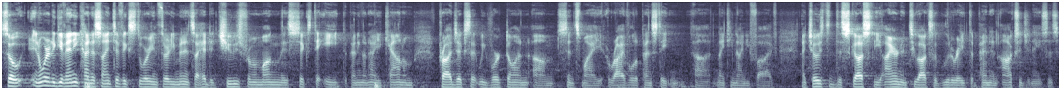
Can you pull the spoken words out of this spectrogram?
so, in order to give any kind of scientific story in 30 minutes, I had to choose from among the six to eight, depending on how you count them, projects that we've worked on um, since my arrival at Penn State in uh, 1995. I chose to discuss the iron and 2-oxoglutarate dependent oxygenases.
